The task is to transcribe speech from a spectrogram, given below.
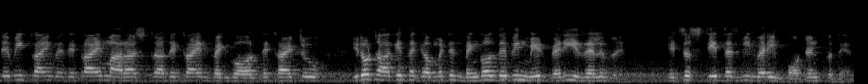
they've been trying, they try in Maharashtra, they try in Bengal, they try to, you know, target the government in Bengal, they've been made very irrelevant. It's a state that's been very important for them.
